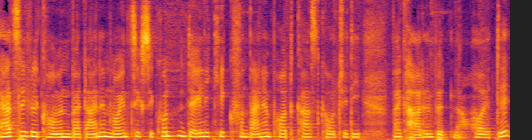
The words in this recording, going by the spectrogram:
Herzlich willkommen bei deinem 90 Sekunden Daily Kick von deinem Podcast Coachedy bei Karin Büttner. Heute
